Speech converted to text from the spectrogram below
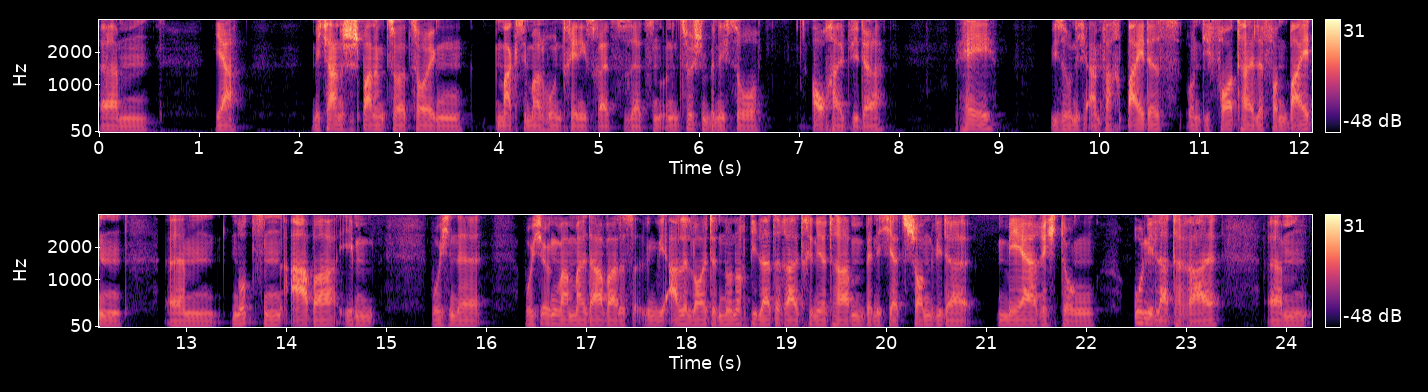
ähm, ja, mechanische Spannung zu erzeugen, maximal hohen Trainingsreiz zu setzen. Und inzwischen bin ich so auch halt wieder, hey, wieso nicht einfach beides und die Vorteile von beiden ähm, nutzen, aber eben, wo ich eine, wo ich irgendwann mal da war, dass irgendwie alle Leute nur noch bilateral trainiert haben, bin ich jetzt schon wieder mehr Richtung unilateral. Ähm,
